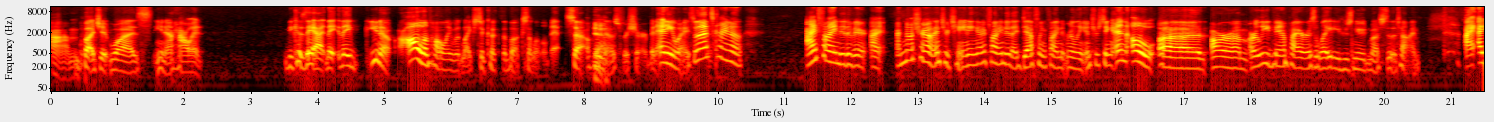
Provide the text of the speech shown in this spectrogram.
um, budget was? You know how it because they had they they you know all of Hollywood likes to cook the books a little bit, so who knows for sure. But anyway, so that's kind of I find it a very I I'm not sure how entertaining I find it. I definitely find it really interesting. And oh, uh, our um our lead vampire is a lady who's nude most of the time. I I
